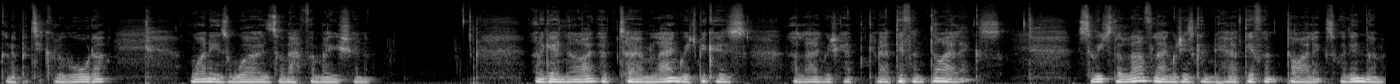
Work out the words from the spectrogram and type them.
kind of particular order. One is words of affirmation. And again, I like the term language because a language can, can have different dialects. So each of the love languages can have different dialects within them.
